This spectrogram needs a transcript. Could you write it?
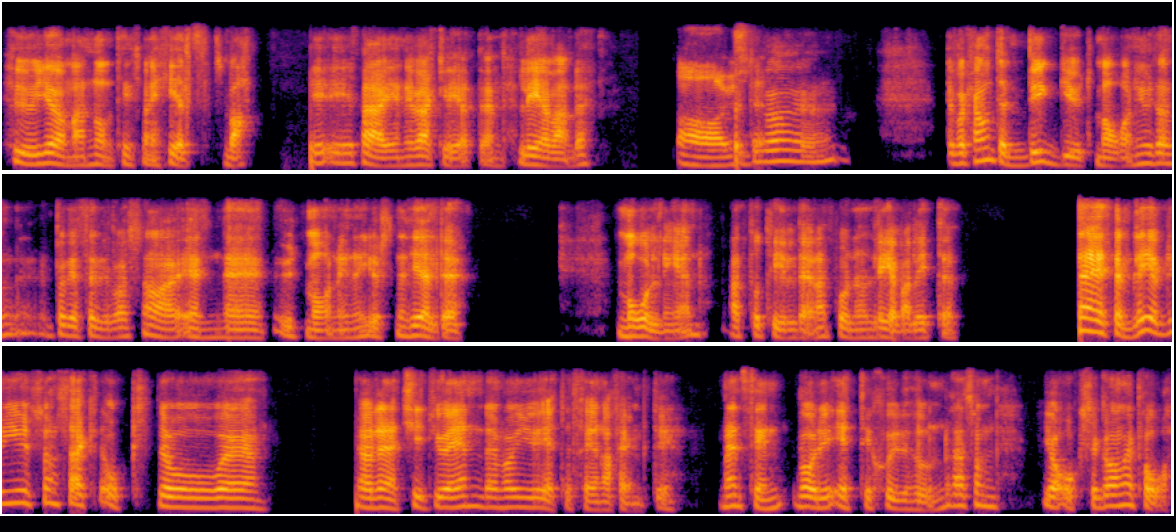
hur gör man någonting som är helt svart i, i färgen i verkligheten, levande? Ja, just Det det. var, det var kanske inte en byggutmaning utan på det sättet det var snarare en eh, utmaning just när det gällde målningen. Att få till den, att få den att leva lite. Nej, sen blev det ju som sagt också eh, Ja, den här Chituen den var ju 1 till 350. Men sen var det ju 1 till 700 som jag också gav mig på.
